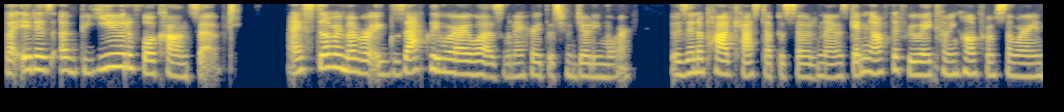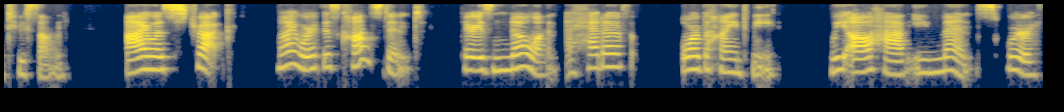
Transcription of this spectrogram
but it is a beautiful concept. I still remember exactly where I was when I heard this from Jody Moore. It was in a podcast episode, and I was getting off the freeway coming home from somewhere in Tucson. I was struck. My worth is constant. There is no one ahead of or behind me. We all have immense worth.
